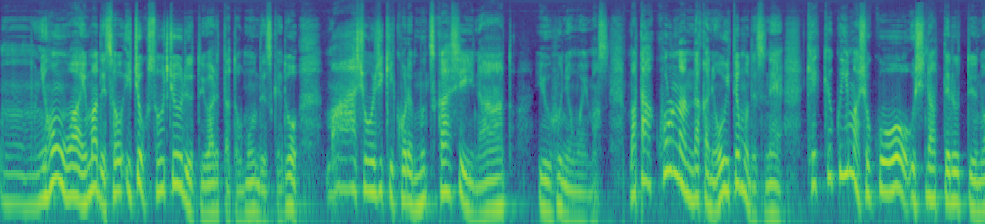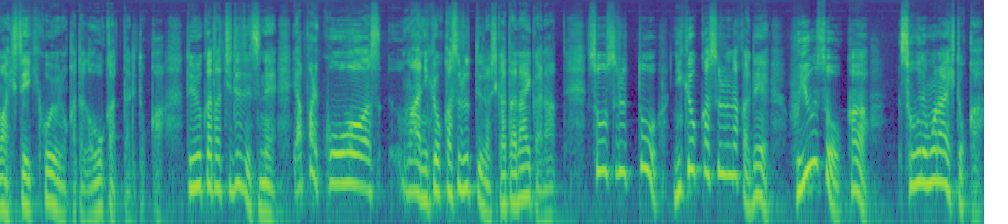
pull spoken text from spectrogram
うん日本は今まで一億総中流と言われたと思うんですけどまあ正直これ難しいなと。いうふうに思います。またコロナの中においてもですね結局今職を失ってるっていうのは非正規雇用の方が多かったりとかという形でですねやっぱりこうまあ二極化するっていうのは仕方ないかな。そうすると二極化する中で富裕層かそうでもない人か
